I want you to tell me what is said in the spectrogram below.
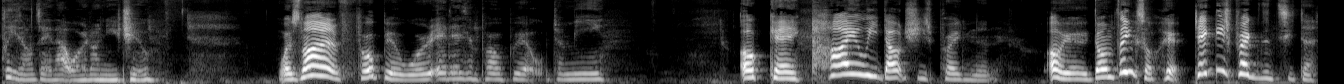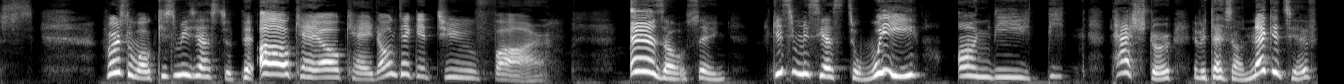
Please don't say that word on YouTube. Well, it's not an appropriate word. It is appropriate to me. Okay, highly doubt she's pregnant. Oh, yeah, don't think so. Here, take these pregnancy tests. First of all, Kissy Missy has to pick. Okay, okay, don't take it too far. As I was saying, Kissy Missy has to wee on the tester. If it tests out negative,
